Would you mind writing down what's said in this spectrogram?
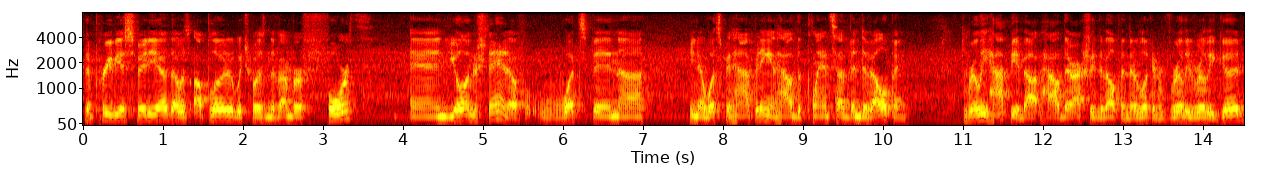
the previous video that was uploaded, which was November 4th, and you'll understand of what's been, uh, you know, what's been happening and how the plants have been developing really happy about how they're actually developing. They're looking really, really good.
